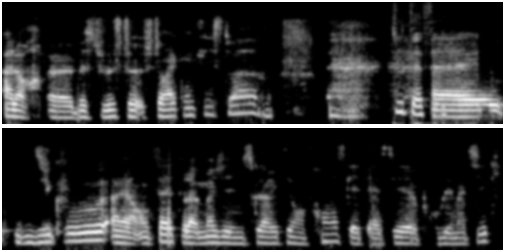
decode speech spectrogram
Alors, euh, bah, si tu veux, je te, je te raconte l'histoire. Tout à fait. Euh, du coup, euh, en fait, voilà, moi j'ai une scolarité en France qui a été assez euh, problématique.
